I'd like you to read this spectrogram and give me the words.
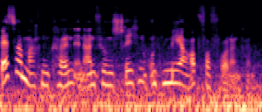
besser machen können, in Anführungsstrichen, und mehr Opfer fordern können.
